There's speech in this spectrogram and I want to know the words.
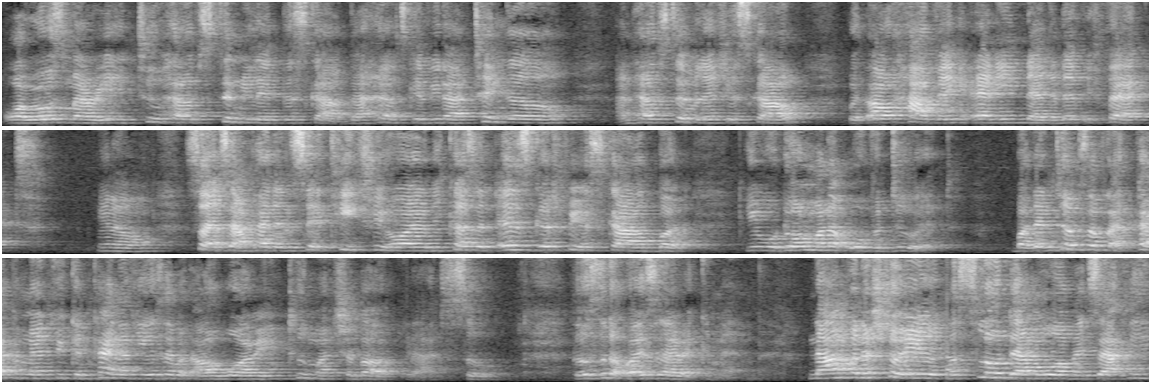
or rosemary to help stimulate the scalp. That helps give you that tingle and help stimulate your scalp without having any negative effect you know. So example I didn't say tea tree oil because it is good for your scalp but you don't want to overdo it. But in terms of like peppermint you can kind of use it without worrying too much about that. So those are the oils that I recommend. Now I'm going to show you a slow demo of exactly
